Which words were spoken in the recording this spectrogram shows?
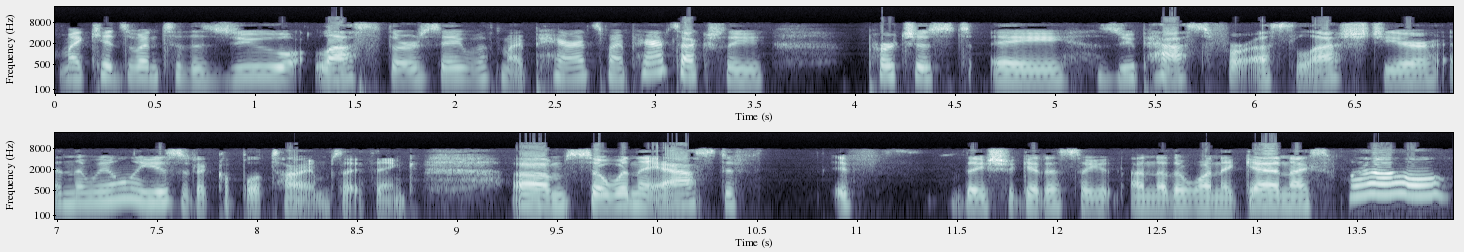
My kids went to the zoo last Thursday with my parents. My parents actually purchased a zoo pass for us last year, and then we only used it a couple of times, I think. Um, so when they asked if if they should get us a, another one again, I said, well,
